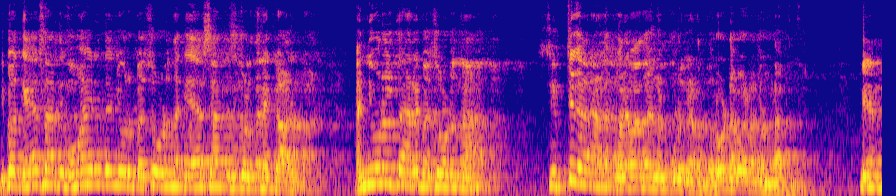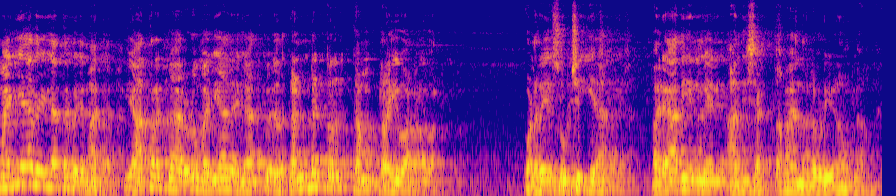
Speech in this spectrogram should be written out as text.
ഇപ്പോൾ കെ എസ് ആർ ടി മൂവായിരത്തി അഞ്ഞൂറ് ബസ് ഓടുന്ന കെ എസ് ആർ ടി സിക്കുള്ളതിനേക്കാൾ അഞ്ഞൂറിൽ താഴെ ബസ് ഓടുന്ന സ്വിഫ്റ്റുകാരാണ് കൊലപാതകങ്ങൾ കൂടുതൽ നടത്തുന്നത് റോഡ് അപകടങ്ങൾ ഉണ്ടാക്കുന്നത്. പിന്നെ മര്യാദയില്ലാത്ത പെരുമാറ്റം. യാത്രക്കാരോട് മര്യാദയില്ലാത്ത കണ്ടക്ടർ കം ഡ്രൈവർ. വളരെ സൂക്ഷിക്കുക പരാതിയിന്മേൽ അതിശക്തമായ നടപടിയാണ് ഉണ്ടാകുന്നത്.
